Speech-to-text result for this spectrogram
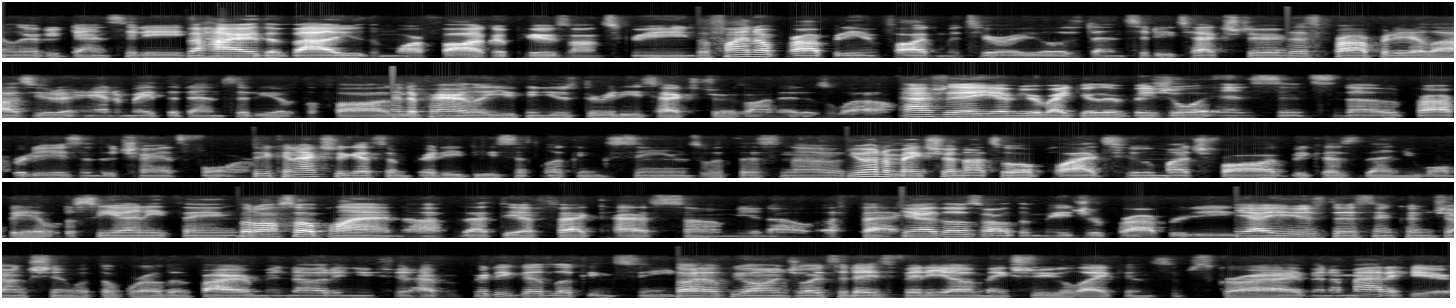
similar to density. The higher the value, the more fog appears on screen. The final property in fog material is density texture. This property allows you to animate the density of the fog, and apparently you can use 3D textures on it as well. After that, you have your regular visual instance node properties and the transform. So you can actually get some pretty decent looking scenes with this node. You want to make sure not to apply too much fog because then you won't be able to see anything, but also apply enough that the effect has some, you know, effect. Yeah, those are all the major properties. Yeah, I use this in conjunction with the world environment node and you should have a pretty good looking scene. So I hope you all enjoyed today's video. Make sure you like and subscribe and I'm out of here.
